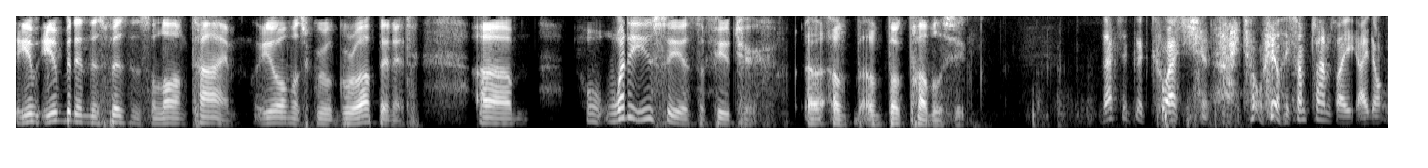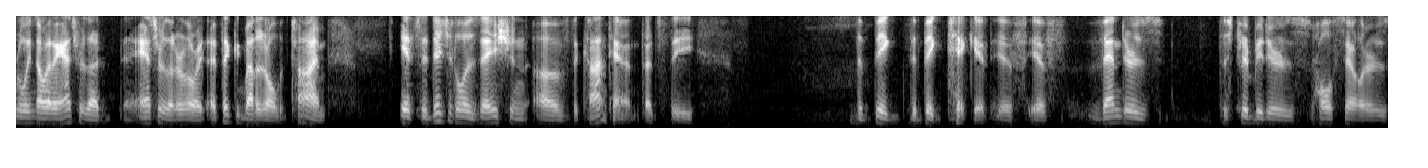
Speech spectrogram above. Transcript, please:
you you've been in this business a long time. You almost grew grew up in it. Um, what do you see as the future uh, of, of book publishing? That's a good question. I don't really. Sometimes I, I don't really know how to answer that. Answer that. Or I think about it all the time. It's a digitalization of the content. That's the the big the big ticket. If if vendors, distributors, wholesalers,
